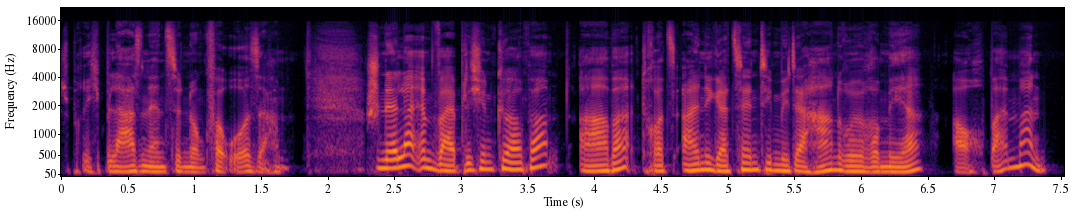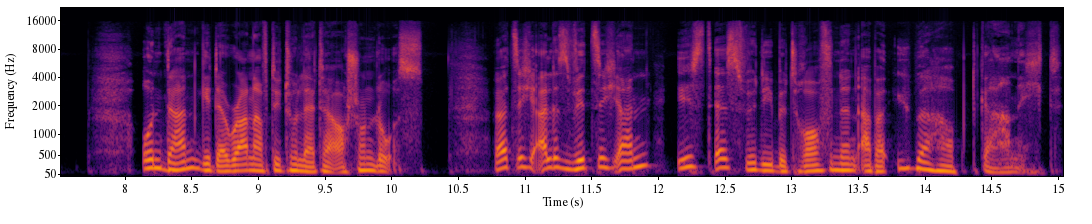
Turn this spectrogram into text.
sprich Blasenentzündung, verursachen. Schneller im weiblichen Körper, aber trotz einiger Zentimeter Harnröhre mehr auch beim Mann. Und dann geht der Run auf die Toilette auch schon los. Hört sich alles witzig an, ist es für die Betroffenen aber überhaupt gar nicht.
